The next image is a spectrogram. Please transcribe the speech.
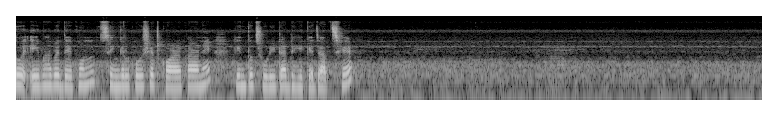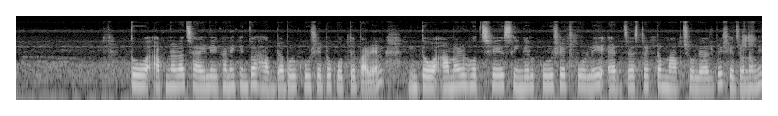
তো এইভাবে দেখুন সিঙ্গেল ক্রোশেট করার কারণে কিন্তু ছুরিটা ঢেকে যাচ্ছে। তো আপনারা চাইলে এখানে কিন্তু হাফ ডাবল ক্রুশেটও করতে পারেন। তো আমার হচ্ছে সিঙ্গেল ক্রুশেট করলে অ্যাডজাস্ট একটা মাপ চলে আসবে, সেজন্য আমি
